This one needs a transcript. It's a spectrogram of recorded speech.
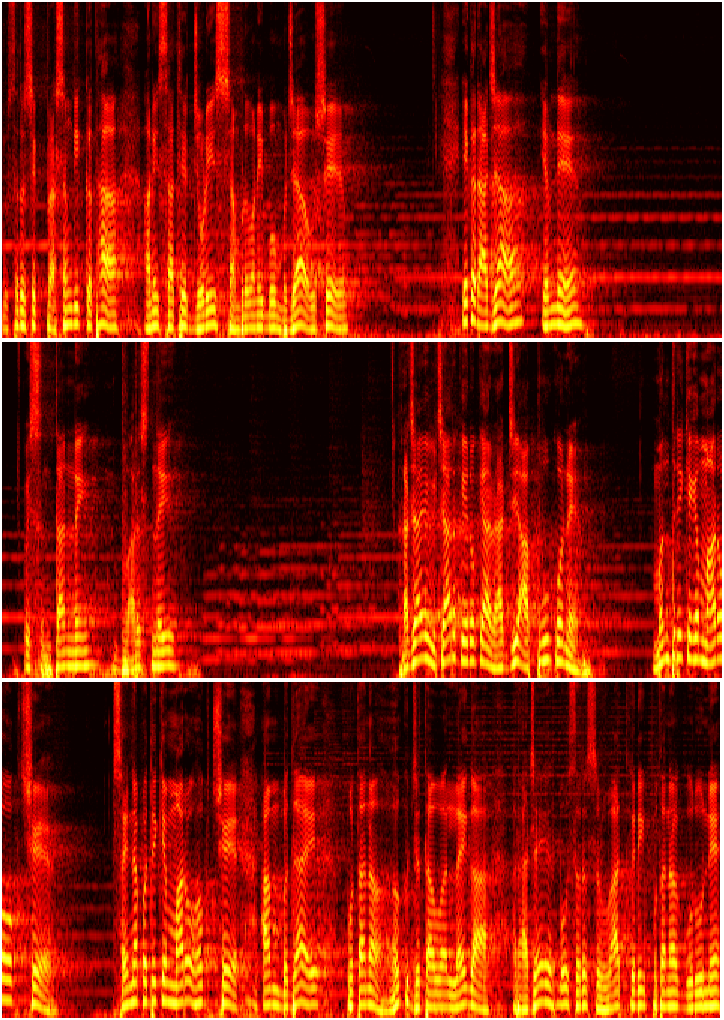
બહુ સરસ એક પ્રાસંગિક કથા આની સાથે જોડી સાંભળવાની બહુ મજા આવશે. એક રાજા એમને કોઈ સંતાન નહીં, વારસ નહીં. રાજાએ વિચાર કર્યો કે આ રાજ્ય આપવું કોને? મંત્રી કે મારો હક છે? સેનાપતિ કે મારો હક છે? આમ બધાએ પોતાના હક જતાવવા લાગ્યા. રાજાએ બહુ સરસ વાત કરી પોતાના ગુરુને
